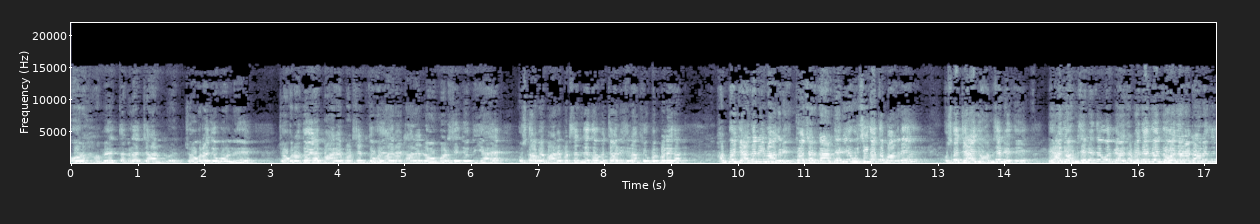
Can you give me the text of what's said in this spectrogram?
और हमें तगड़ा चार चौकड़ा जो बोल रहे हैं चौकड़ा तो या बारह परसेंट, दो हज़ार अठारह नवंबर से जो दिया है, उसका हमें बारह परसेंट दे दो, हमें चालीस लाख से ऊपर पड़ेगा। हम कोई ज़्यादा नहीं मांग रहे। जो सरकार दे रही है, उसी का तो मांग रहे हैं। उसका जायज़ जो हमसे लेते हैं, ब्याज जो हमसे लेते हैं, वो ब्याज हमें दे दो दो हज़ार अठारह से।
